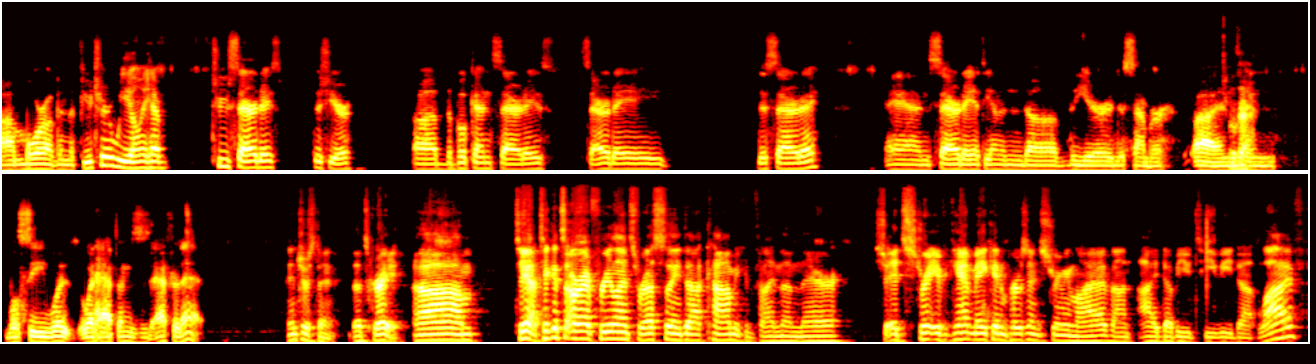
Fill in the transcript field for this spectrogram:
uh, more of in the future. We only have two Saturdays this year. Uh, the bookend Saturdays, Saturday, this Saturday, and Saturday at the end of the year in December uh, and okay. then we'll see what what happens after that. Interesting. That's great. Um, so yeah, tickets are at freelancewrestling.com. You can find them there. It's straight. If you can't make it in person, streaming live on iwtv.live.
